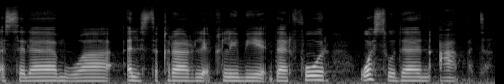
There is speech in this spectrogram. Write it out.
السلام والاستقرار لإقليم دارفور والسودان عامة.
